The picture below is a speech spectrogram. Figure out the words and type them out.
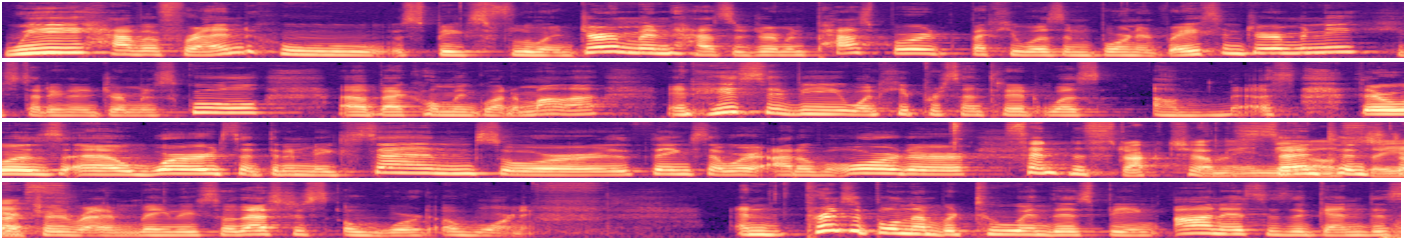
We have a friend who speaks fluent German, has a German passport, but he wasn't born and raised in Germany. He studied in a German school uh, back home in Guatemala, and his CV when he presented it was a mess. There was uh, words that didn't make sense or things that were out of order. Sentence structure mainly. Sentence also, structure yes. mainly. So that's just a word of warning. And principle number two in this being honest is again this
